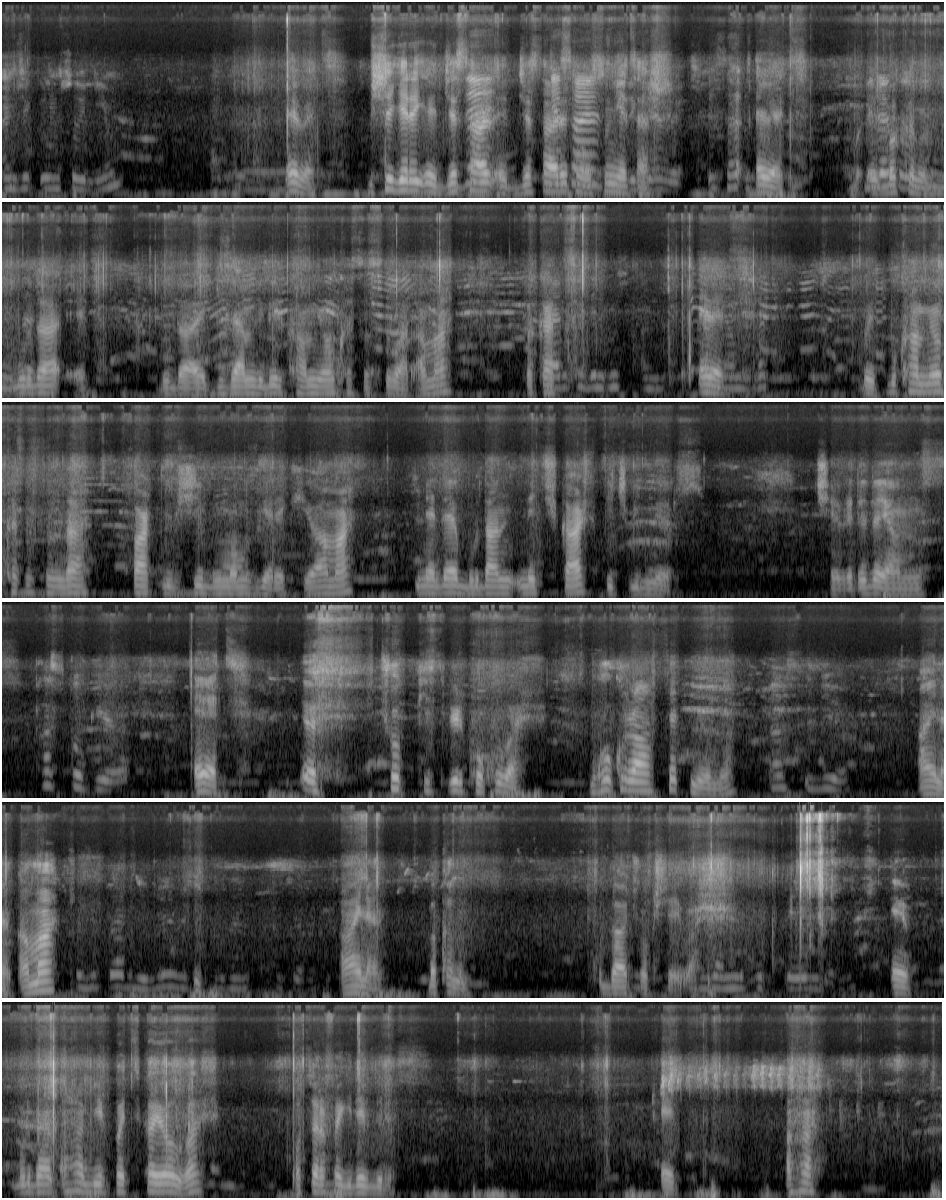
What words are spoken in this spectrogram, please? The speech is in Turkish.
Öncelikle onu söyleyeyim. Ee, Evet. Bir şey gerek e, cesaret, e, cesaret, cesaret olsun gerekiyor, yeter. Evet. cesaret- Evet. E, Yürek bakalım olsun yeter. burada e, burada gizemli bir kamyon kasası var ama fakat Terk edilmiş kamyon Evet. bırak. evet, bu kamyon kasasında farklı bir şey bulmamız gerekiyor ama yine de buradan ne çıkar hiç bilmiyoruz. Çevrede de yalnız. Pas kokuyor. Evet. Öf, çok pis bir koku var. Bu koku rahatsız etmiyor mu? Pas ediyor. Aynen ama Çocuklar geliyor. Aynen. Bakalım. Burada çok şey var. Gidelim. Buradan aha bir patika yol var. O tarafa gidebiliriz. Evet. Aha.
